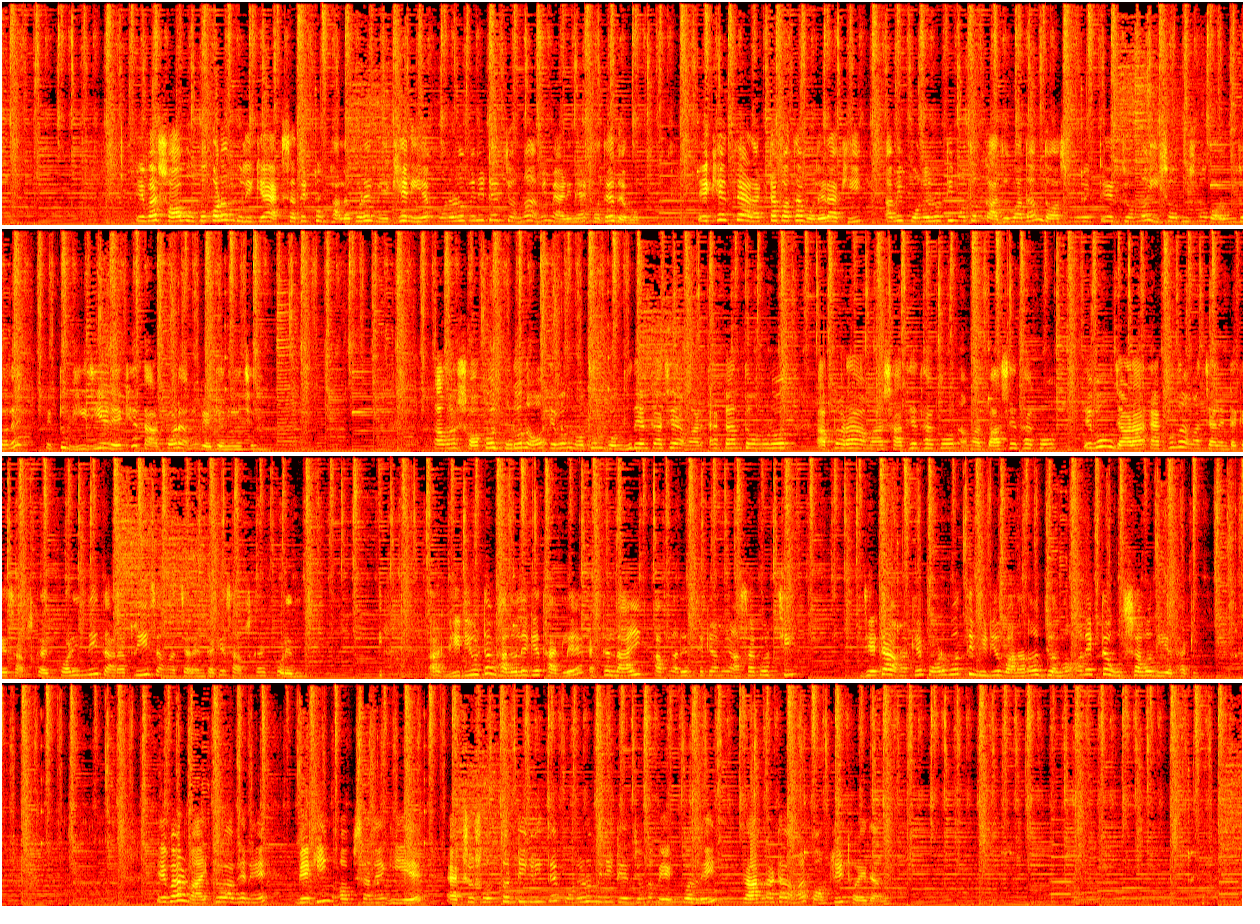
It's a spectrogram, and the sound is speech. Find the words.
এবার সব উপকরণগুলিকে একসাথে খুব ভালো করে মেখে নিয়ে পনেরো মিনিটের জন্য আমি ম্যারিনেট হতে দেব। এক্ষেত্রে আর একটা কথা বলে রাখি, আমি পনেরোটি মতন কাজু বাদাম দশ মিনিটের জন্য ঈষদ উষ্ণ গরম জলে একটু ভিজিয়ে রেখে তারপর আমি বেটে নিয়েছিলাম। আমার সকল পুরনো এবং নতুন বন্ধুদের কাছে আমার একান্ত অনুরোধ আপনারা আমার সাথে থাকুন, আমার পাশে থাকুন এবং যারা এখনও আমার চ্যানেলটাকে সাবস্ক্রাইব করেননি, তারা প্লিজ আমার চ্যানেলটাকে সাবস্ক্রাইব করে দিন। আর ভিডিওটা ভালো লেগে থাকলে একটা লাইক আপনাদের থেকে আমি আশা করছি, যেটা আমাকে পরবর্তী ভিডিও বানানোর জন্য অনেকটা উৎসাহ দিয়ে থাকে। এবার মাইক্রো ওভেনে বেকিং অপশানে গিয়ে একশো সত্তর ডিগ্রিতে পনেরো মিনিটের জন্য বেক করলেই রান্নাটা আমার কমপ্লিট হয়ে যাবে।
